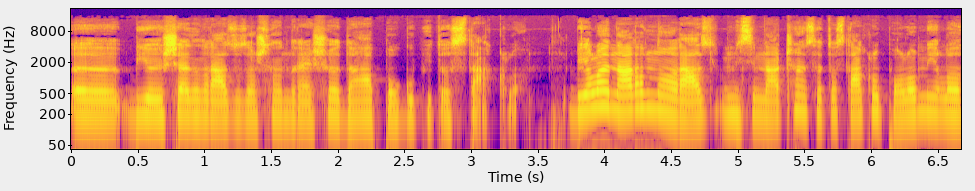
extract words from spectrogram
e, bio još jedan razlog zašto on rešio da pogupi to staklo. Bilo je naravno, raz, mislim, način se to staklo polomilo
